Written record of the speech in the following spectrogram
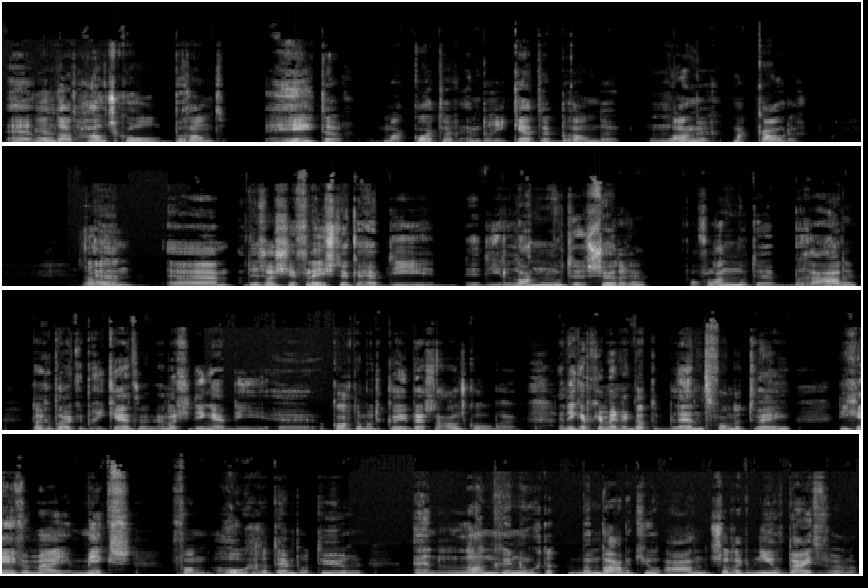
Eh, Omdat houtskool brandt heter, maar korter. En briketten branden langer, maar kouder. Okay. En, uh, dus als je vleesstukken hebt die, die lang moeten sudderen, of lang moeten braden, dan gebruik je briketten. En als je dingen hebt die uh, korter moeten, kun je best de houtskool gebruiken. En ik heb gemerkt dat de blend van de twee, die geven mij een mix van hogere temperaturen en lang genoeg de, mijn barbecue aan, zodat ik hem niet hoef bij te vullen.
